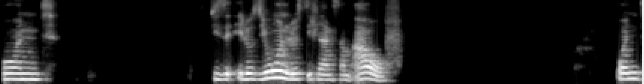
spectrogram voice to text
Und diese Illusion löst sich langsam auf. Und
